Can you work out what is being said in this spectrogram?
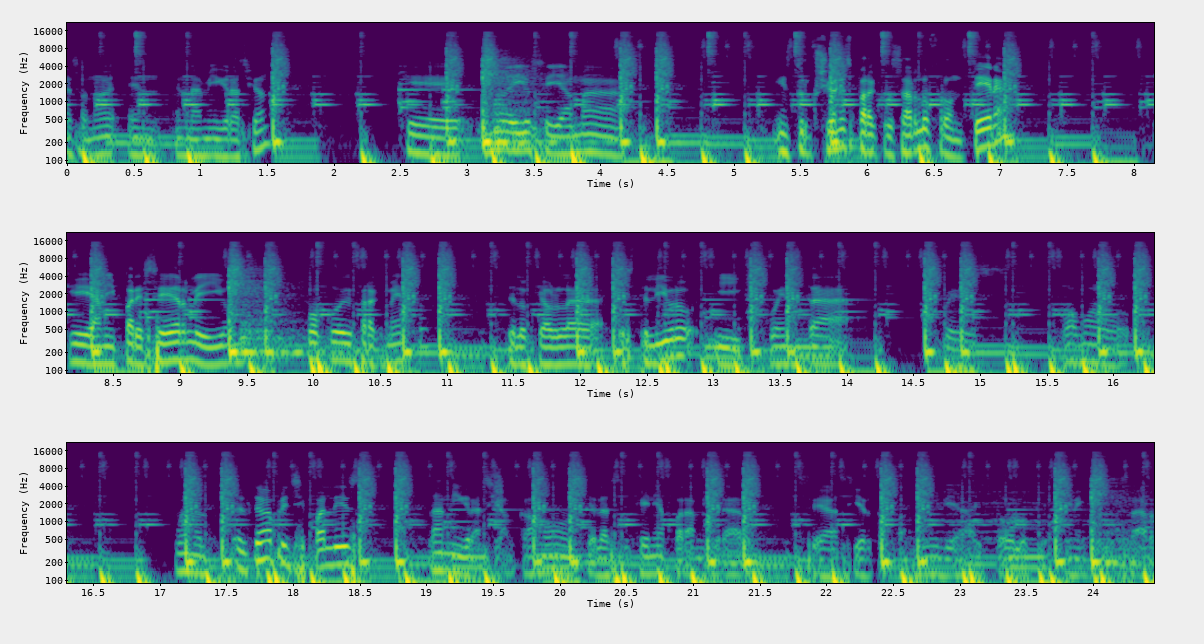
eso, ¿no? En, la migración, que uno de ellos se llama Instrucciones para cruzar la frontera, que a mi parecer leí un poco de fragmento de lo que habla este libro y cuenta pues como bueno el tema principal es la migración cómo se las ingenia para migrar sea cierta familia y todo lo que tienen que pasar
